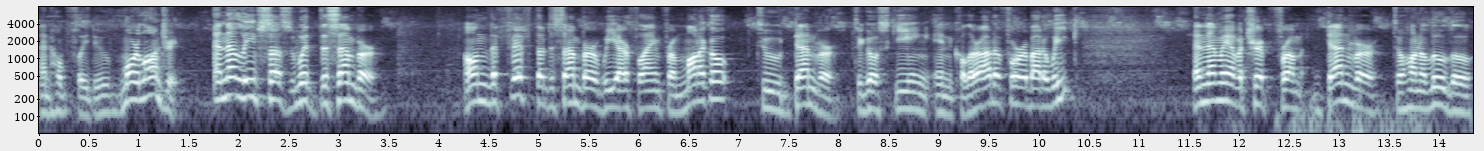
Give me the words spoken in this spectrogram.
and hopefully do more laundry. And that leaves us with December. On the 5th of December, we are flying from Monaco to Denver to go skiing in Colorado for about a week. And then we have a trip from Denver to Honolulu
